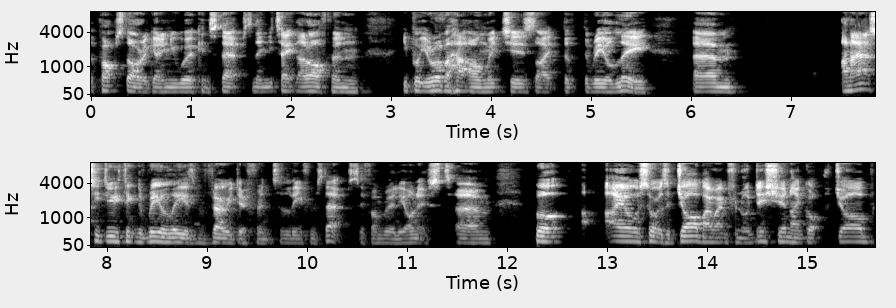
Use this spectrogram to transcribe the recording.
the pop star again, and you work in steps, and then you take that off and you put your other hat on, which is like the, the real Lee. Um, and I actually do think the real Lee is very different to the Lee from Steps, if I'm really honest. Um, but I always saw it as a job. I went for an audition, I got the job,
